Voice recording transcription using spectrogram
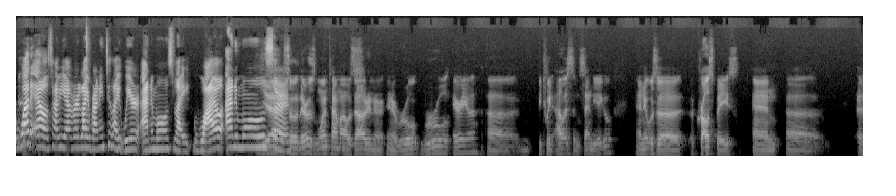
Um, what else have you ever like run into like weird animals, like wild animals? Yeah, or so there was one time I was out in a in a rural rural area uh, between Alice and San Diego, and it was a, a crawl space, and uh, uh,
